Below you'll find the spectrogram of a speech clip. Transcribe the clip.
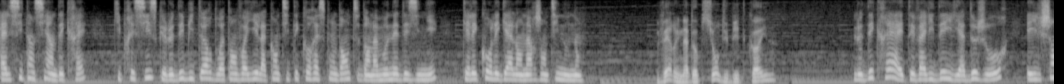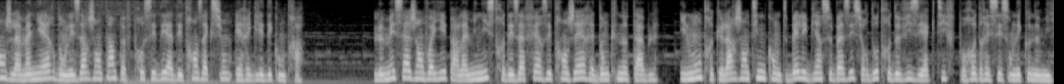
Elle cite ainsi un décret qui précise que le débiteur doit envoyer la quantité correspondante dans la monnaie désignée, qu'elle est cours légale en Argentine ou non. Vers une adoption du Bitcoin? Le décret a été validé il y a deux jours, et il change la manière dont les Argentins peuvent procéder à des transactions et régler des contrats. Le message envoyé par la ministre des Affaires étrangères est donc notable, il montre que l'Argentine compte bel et bien se baser sur d'autres devises et actifs pour redresser son économie.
